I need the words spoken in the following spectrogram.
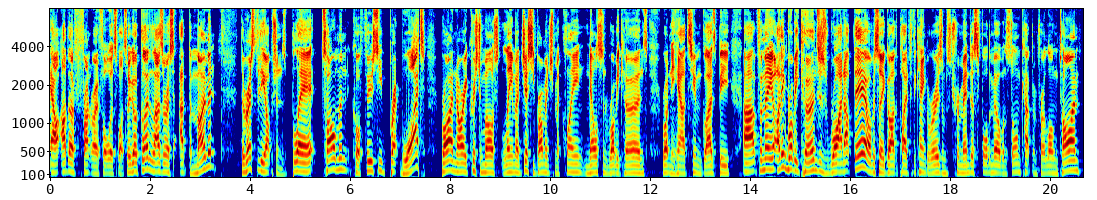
our other front row forward spots. We've got Glenn Lazarus at the moment. The rest of the options Blair, Tolman, Kaufusi, Brett White, Bryan Norrie, Christian Welch, Lima, Jesse Bromwich, McLean, Nelson, Robbie Kearns, Rodney Howe, Tim Glasby. Uh, for me, I think Robbie Kearns is right up there. Obviously, a guy that played for the Kangaroos and was tremendous for the Melbourne Storm, captain for a long time.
